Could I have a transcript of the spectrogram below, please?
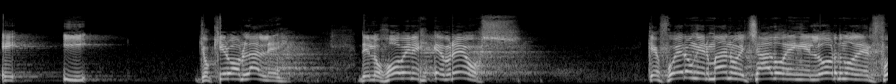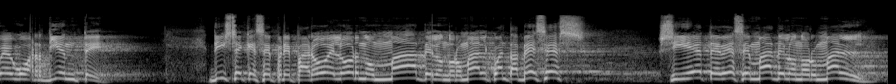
Eh, y yo quiero hablarle de los jóvenes hebreos que fueron, hermano, echados en el horno del fuego ardiente. Dice que se preparó el horno más de lo normal. ¿Cuántas veces? siete veces más de lo normal.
